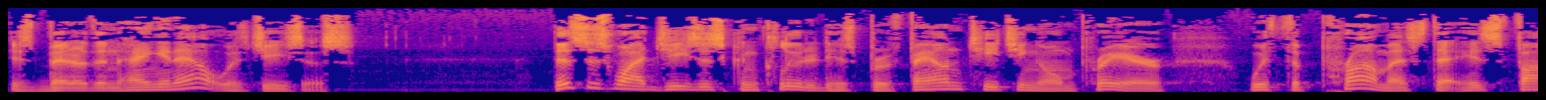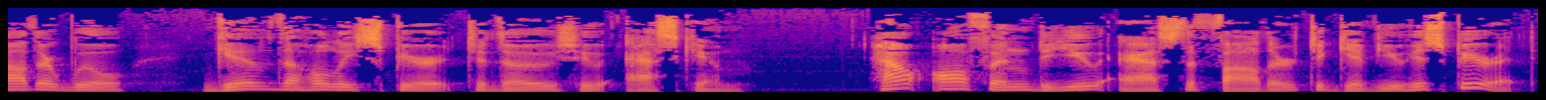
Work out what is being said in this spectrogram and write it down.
is better than hanging out with Jesus. This is why Jesus concluded his profound teaching on prayer with the promise that his Father will give the Holy Spirit to those who ask him. How often do you ask the Father to give you his Spirit?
